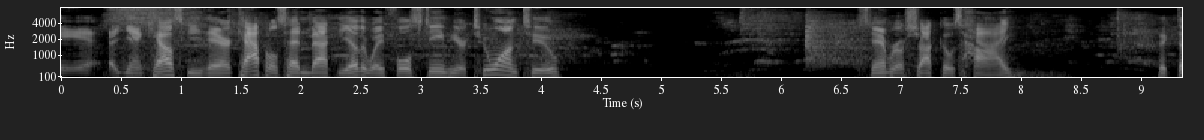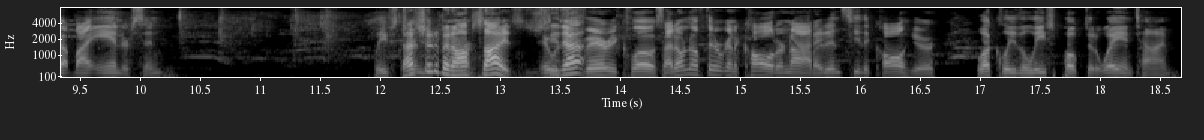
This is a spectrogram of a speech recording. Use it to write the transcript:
Yankowski there. Capitals heading back the other way. Full steam here. Two on two. Stambro shot goes high. Picked up by Anderson. Leafs That should have been offsides. Did you It see was that? very close. I don't know if they were going to call it or not. I didn't see the call here. Luckily, the Leafs poked it away in time.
